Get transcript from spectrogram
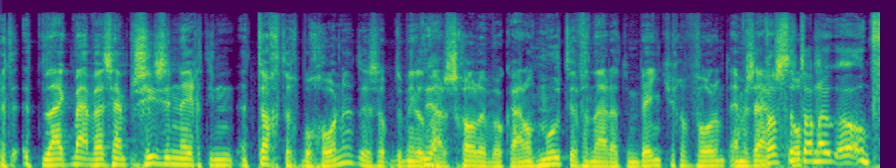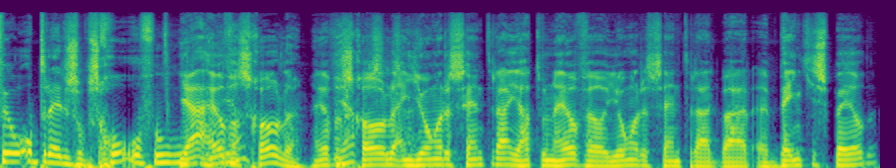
het, het, lijkt mij, wij zijn precies in 1980 begonnen. Dus op de middelbare ja. school hebben we elkaar ontmoet. En vandaar dat een bandje gevormd. En we zijn Was het dan ook, ook veel optredens op school? Of hoe? Ja, heel ja? veel scholen. Heel veel ja, scholen en jongerencentra. Je had toen heel veel jongerencentra waar uh, bandjes speelden.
